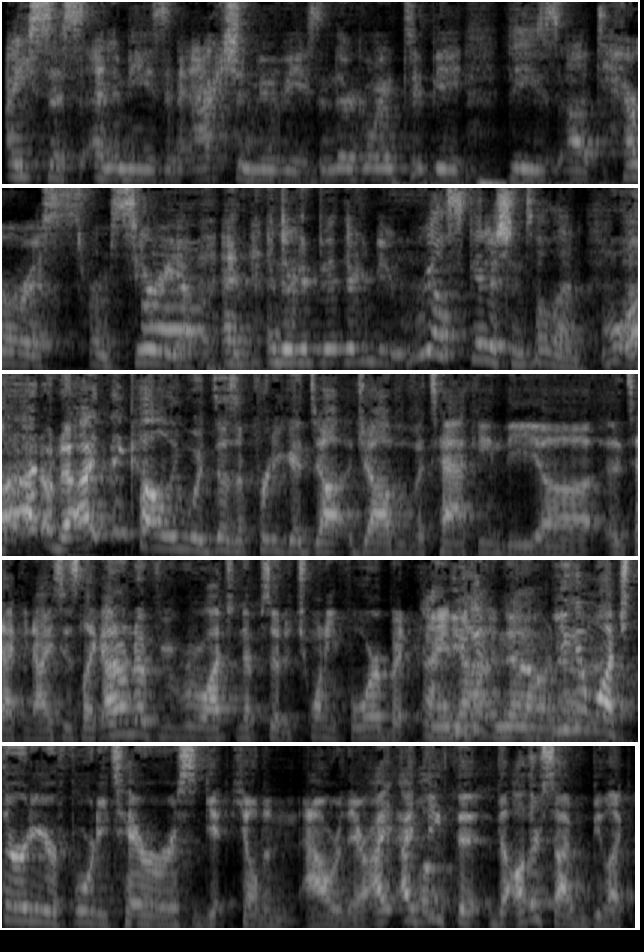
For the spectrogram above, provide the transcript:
ISIS enemies in action movies, and they're going to be these uh, terrorists from Syria, and, and they're going to be they're going to be real skittish until then. Well, uh, I don't know. I think Hollywood does a pretty good jo- job of attacking the uh, attacking ISIS. Like I don't know if you've ever watched an episode of Twenty Four, but I know, you can, no, you no. can watch thirty or forty terrorists get killed in an hour. There, I, I well, think the the other side would be like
